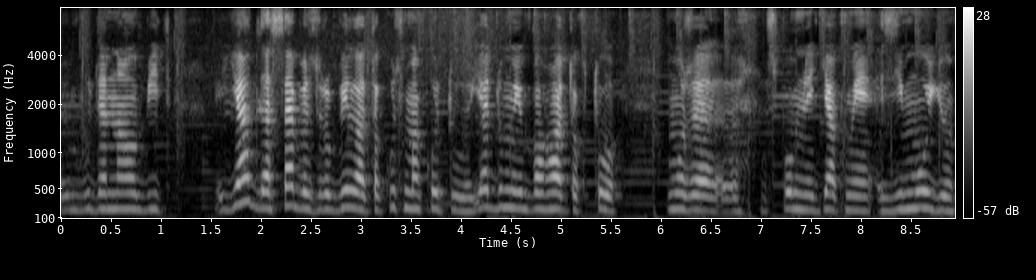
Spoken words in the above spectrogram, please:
е, буде на обід. Я для себе зробила таку смакоту. Я думаю, багато хто може е, спомнить, як ми зимою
